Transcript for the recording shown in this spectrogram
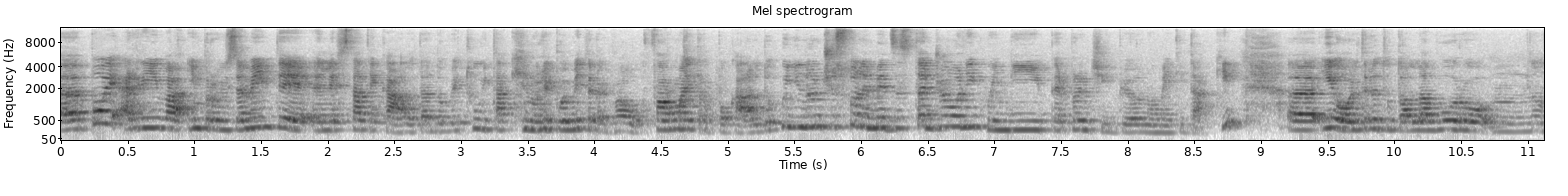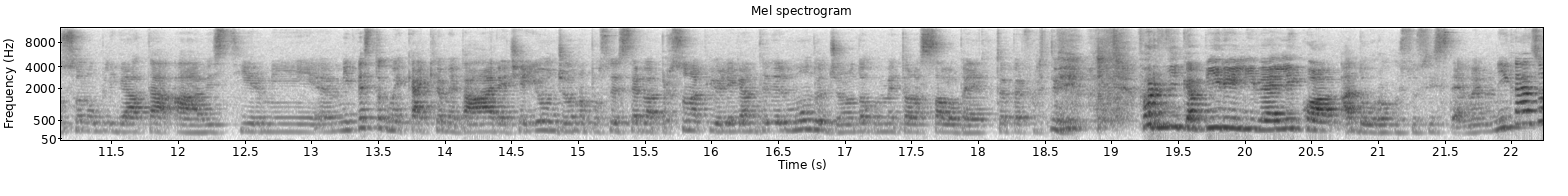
eh, poi arriva improvvisamente l'estate calda dove tu i tacchi non li puoi mettere perché fa ormai troppo caldo, quindi non ci sono le mezze stagioni, quindi per principio non metti i tacchi. Eh, io oltretutto al lavoro mh, mm, non sono obbligata a vestirmi, eh, mi vesto come cacchio a me pare, cioè io un giorno posso essere la persona più elegante del mondo, il giorno dopo metto la salopette per farvi, farvi capire i livelli qua, adoro questo sistema in ogni caso,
